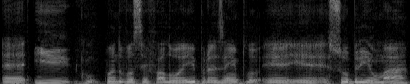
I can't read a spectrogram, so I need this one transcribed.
É, e quando você falou aí, por exemplo, é, é, sobre Elmar,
